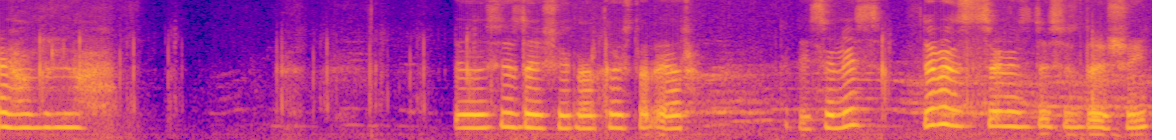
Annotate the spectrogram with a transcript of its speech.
Elhamdülillah. Ee, siz de yaşayın arkadaşlar eğer dediyseniz. Demezseniz de siz de yaşayın.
